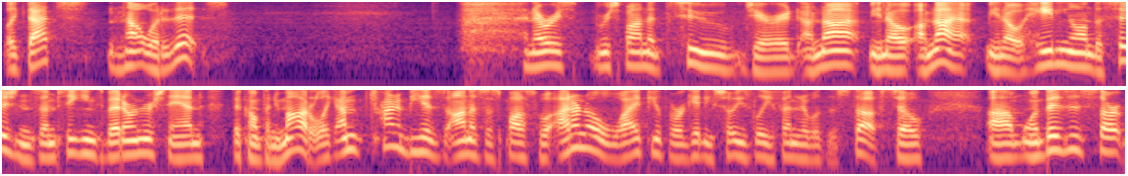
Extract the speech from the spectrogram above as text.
Like, that's not what it is and I res- responded to Jared, I'm not, you know, I'm not, you know, hating on decisions. I'm seeking to better understand the company model. Like I'm trying to be as honest as possible. I don't know why people are getting so easily offended with this stuff. So um, when business start,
